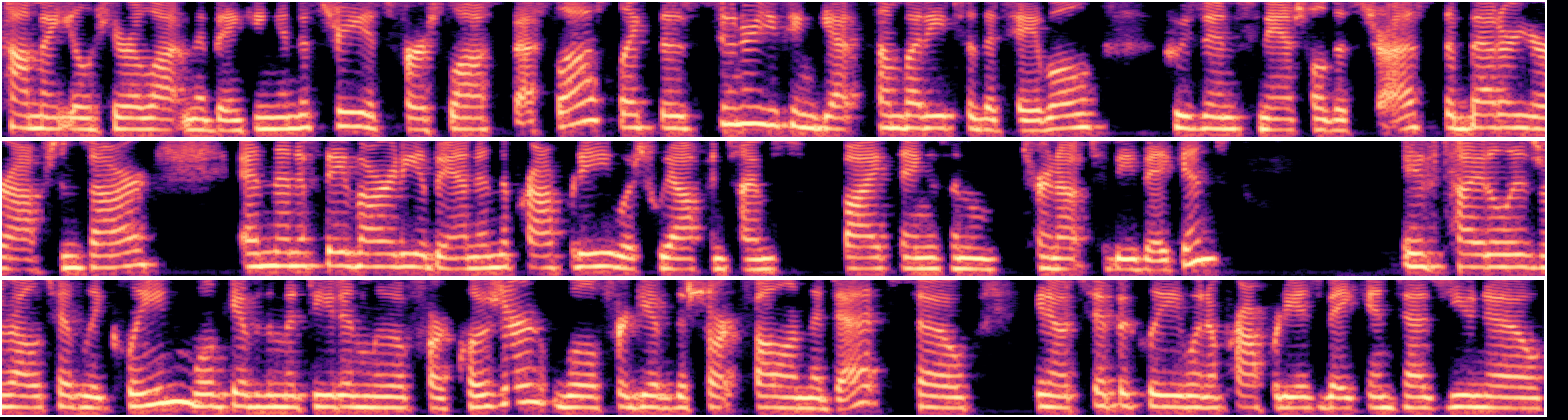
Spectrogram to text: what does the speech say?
comment you'll hear a lot in the banking industry is first loss, best loss. Like the sooner you can get somebody to the table who's in financial distress, the better your options are. And then if they've already abandoned the property, which we oftentimes buy things and turn out to be vacant, if title is relatively clean, we'll give them a deed in lieu of foreclosure. We'll forgive the shortfall on the debt. So, you know, typically when a property is vacant, as you know,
